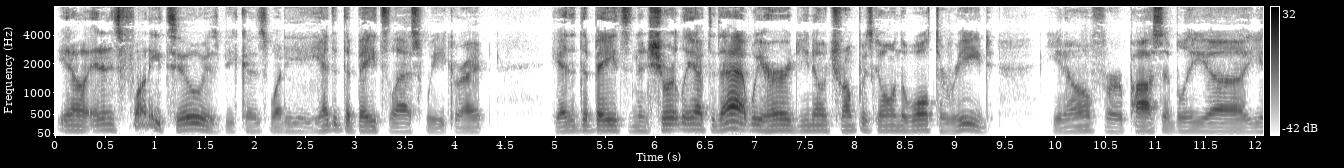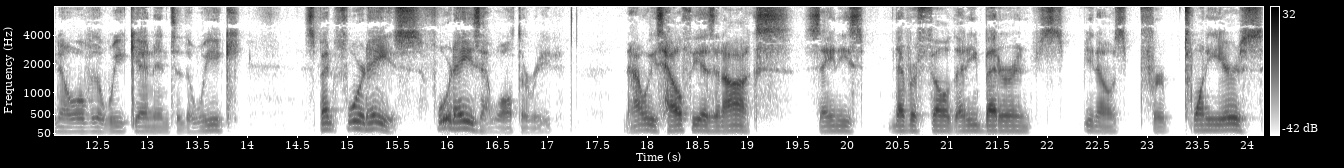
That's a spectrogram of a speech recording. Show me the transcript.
You know, and it's funny too, is because what he, he had the debates last week, right? He had the debates, and then shortly after that, we heard, you know, Trump was going to Walter Reed, you know, for possibly, uh, you know, over the weekend into the week. Spent four days, four days at Walter Reed. Now he's healthy as an ox, saying he's never felt any better in, you know, for 20 years.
